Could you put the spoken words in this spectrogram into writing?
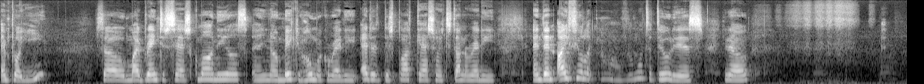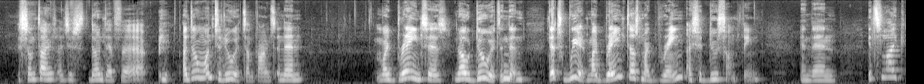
employee. So my brain just says, "Come on, Niels, and you know, make your homework already. Edit this podcast so it's done already." And then I feel like, "No, I don't want to do this." You know. Sometimes I just don't have. Uh, I don't want to do it sometimes, and then my brain says, "No, do it." And then that's weird. My brain tells my brain I should do something, and then it's like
